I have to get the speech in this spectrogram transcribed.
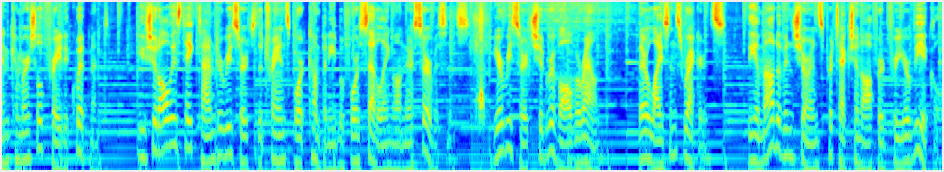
and commercial freight equipment. You should always take time to research the transport company before settling on their services. Your research should revolve around their license records, the amount of insurance protection offered for your vehicle,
